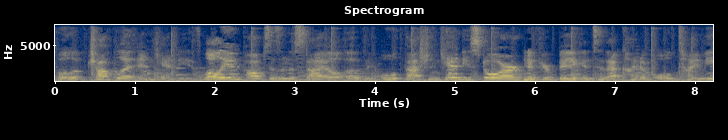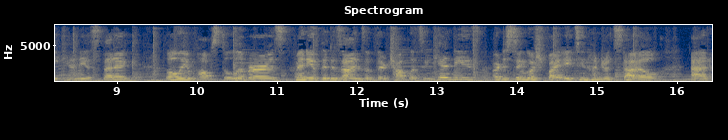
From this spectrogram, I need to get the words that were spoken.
full of chocolate and candies. Lolli and Pops is in the style of an old-fashioned candy store, and if you're big into that kind of old-timey candy aesthetic, Lolli and Pops delivers. Many of the designs of their chocolates and candies are distinguished by 1800 style add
